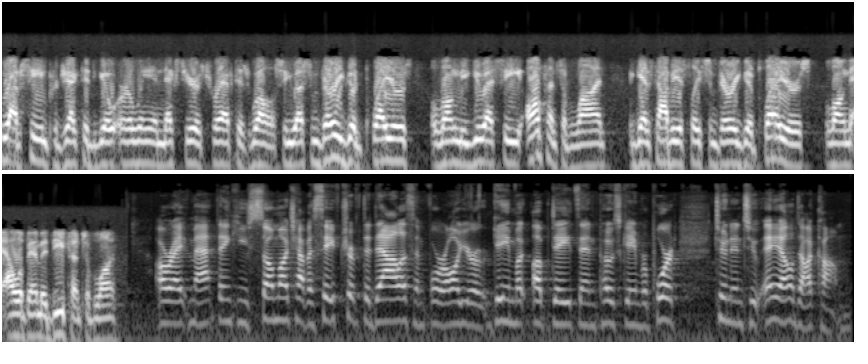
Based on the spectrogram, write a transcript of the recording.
who I've seen projected to go early in next year's draft as well. So you have some very good players along the USC offensive line against obviously some very good players along the Alabama defensive line. All right, Matt, thank you so much. Have a safe trip to Dallas and for all your game updates and post-game report, tune into AL.com.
